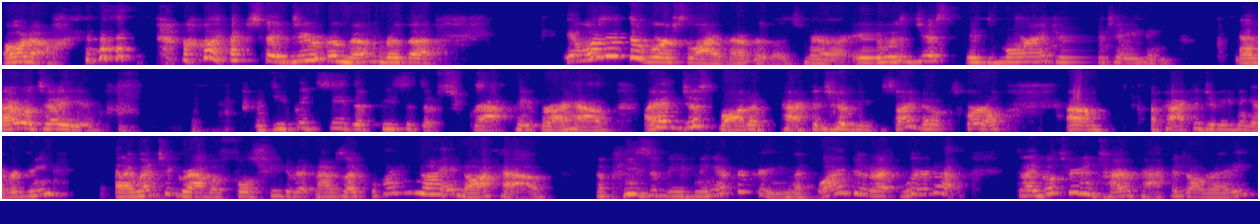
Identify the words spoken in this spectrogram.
Oh no. oh, actually, I do remember that. It wasn't the worst live ever, though, Tamara. It was just, it's more entertaining. And I will tell you, if you could see the pieces of scrap paper I have, I had just bought a package of, side note, squirrel, um, a package of Evening Evergreen. And I went to grab a full sheet of it and I was like, why do I not have a piece of Evening Evergreen? Like, why did I, where did I, did I go through an entire package already?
